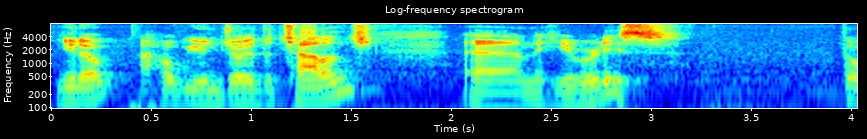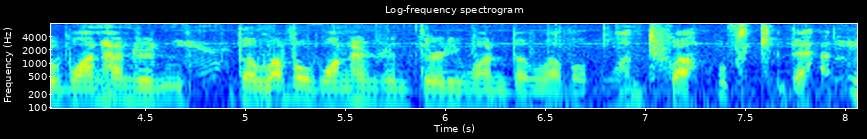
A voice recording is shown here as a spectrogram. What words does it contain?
you know, I hope you enjoyed the challenge. And here it is. The 100 the level 131 to level 112 cadet.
